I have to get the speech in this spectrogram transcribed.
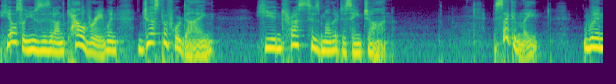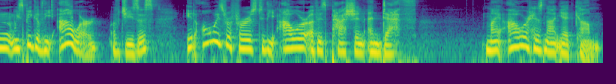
He also uses it on Calvary when, just before dying, he entrusts his mother to St. John. Secondly, when we speak of the hour of Jesus, it always refers to the hour of his passion and death. My hour has not yet come.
